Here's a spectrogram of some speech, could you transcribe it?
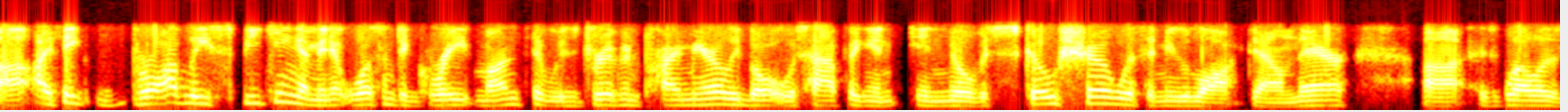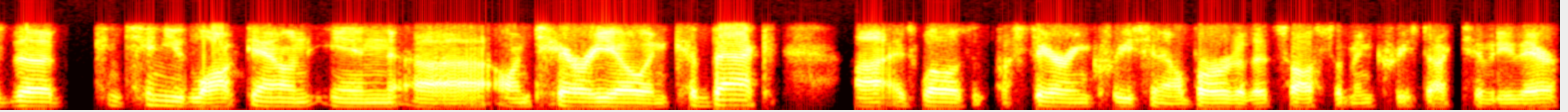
Uh, I think broadly speaking, I mean, it wasn't a great month. It was driven primarily by what was happening in, in Nova Scotia with a new lockdown there, uh, as well as the continued lockdown in uh, Ontario and Quebec. Uh, as well as a fair increase in Alberta that saw some increased activity there.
